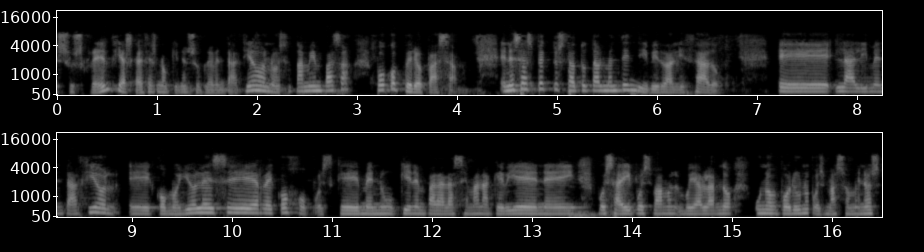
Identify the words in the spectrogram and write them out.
sus creencias, veces no quieren suplementación, o eso también pasa poco, pero pasa. En ese aspecto está totalmente individualizado. Eh, la alimentación, eh, como yo les eh, recojo, pues qué menú quieren para la semana que viene, y pues ahí pues vamos, voy hablando uno por uno, pues más o menos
